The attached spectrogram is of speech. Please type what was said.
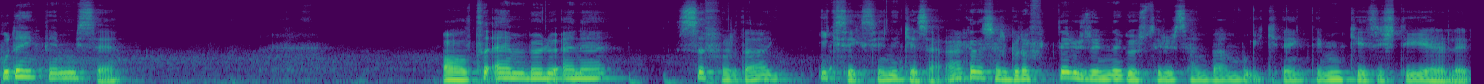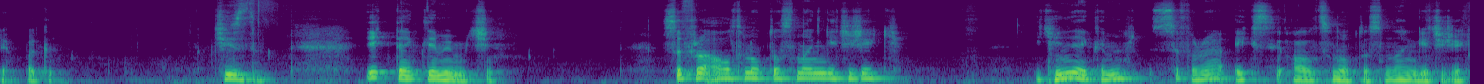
Bu denklem ise 6 n bölü n'e sıfırda x eksenini keser. Arkadaşlar grafikler üzerinde gösterirsem ben bu iki denklemin kesiştiği yerleri bakın çizdim. İlk denklemim için 0'a 6 noktasından geçecek. İkinci denklemim 0'a eksi 6 noktasından geçecek.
